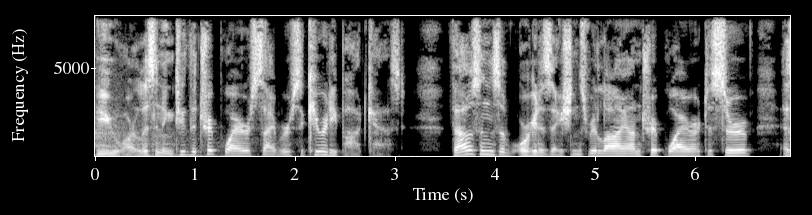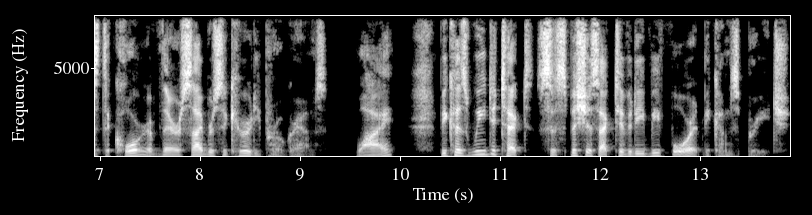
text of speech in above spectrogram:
You are listening to the Tripwire Cybersecurity Podcast. Thousands of organizations rely on Tripwire to serve as the core of their cybersecurity programs. Why? Because we detect suspicious activity before it becomes breach.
